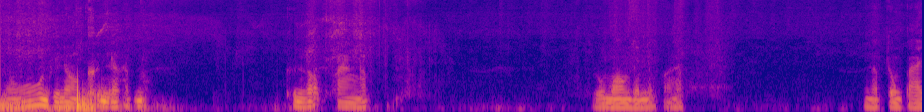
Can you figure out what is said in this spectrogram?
โน้นพี่น้องขึ้นแล้วครับ ขึ้นเลาะฟางครับดูมองเห็นหรือเปล่าครับนะครับตรงปลาย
